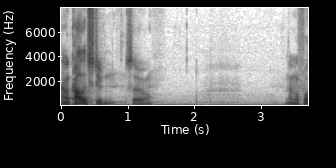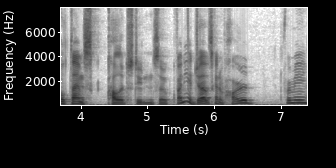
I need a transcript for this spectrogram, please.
I'm a college student, so I'm a full-time college student, so finding a job is kind of hard for me.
